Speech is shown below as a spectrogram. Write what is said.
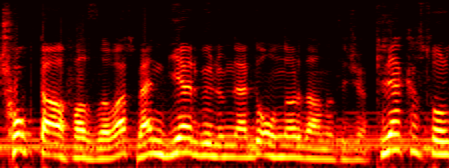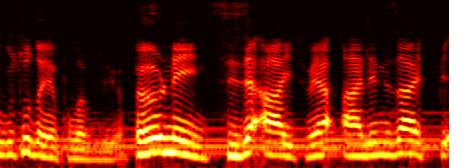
Çok daha fazla var. Ben diğer bölümlerde onları da anlatacağım. Plaka sorgusu da yapılabiliyor. Örneğin size ait veya ailenize ait bir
